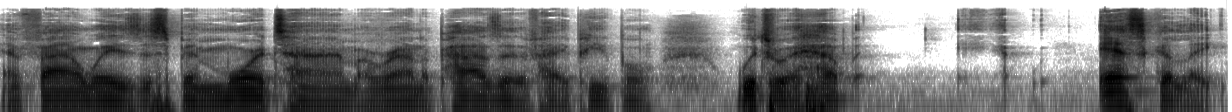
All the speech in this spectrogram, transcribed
and find ways to spend more time around the positive hype people, which will help escalate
